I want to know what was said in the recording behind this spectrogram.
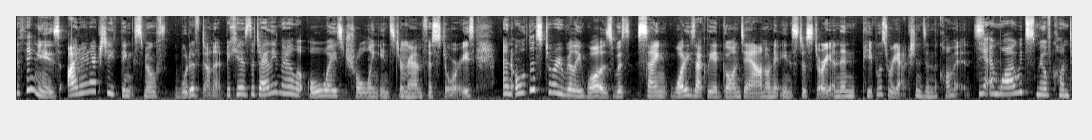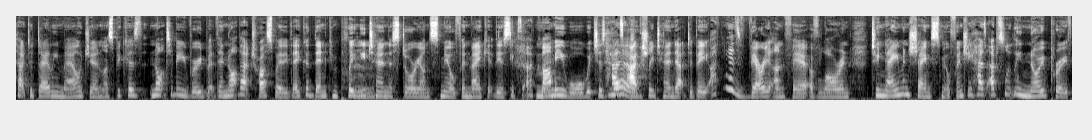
The thing is, I don't actually think Smilf would have done it because the Daily Mail are always trawling Instagram mm. for stories, and all the story really was was saying what exactly had gone down on an Insta story and then people's reactions in the comments. Yeah, and why would Smilf contact a Daily Mail journalist? Because, not to be rude, but they're not that trustworthy. They could then completely mm. turn the story on Smilf and make it this Exactly. mummy war, which has Yeah. actually turned out to be. I think it's very unfair of Lauren to name and shame Smilf when she has absolutely no proof.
